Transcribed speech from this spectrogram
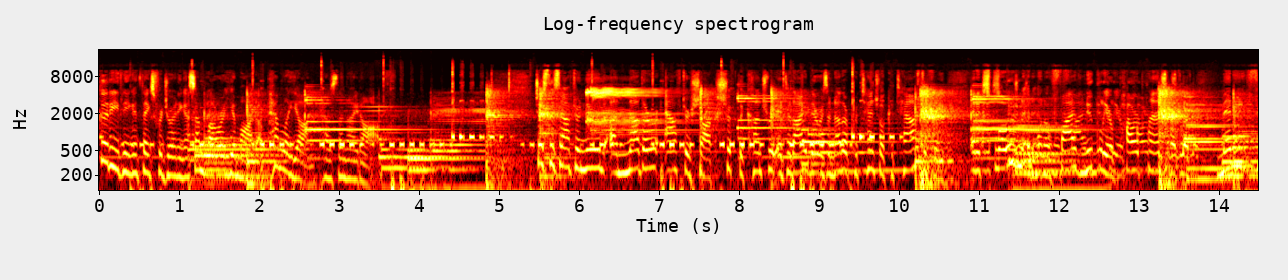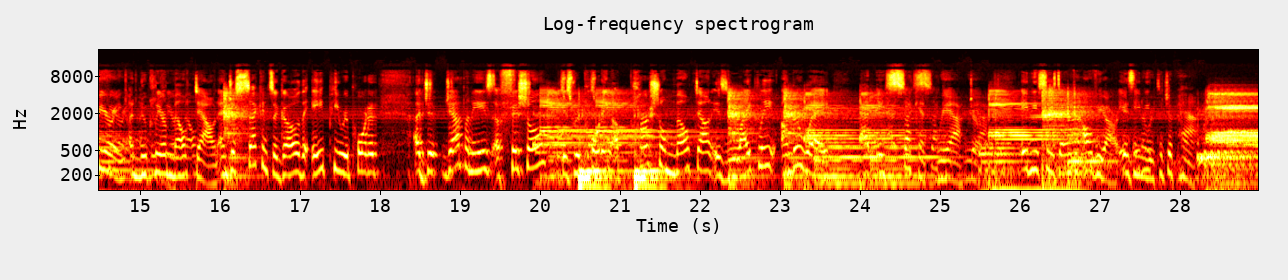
Good evening, and thanks for joining us. I'm Laura Yamada. Pamela Young has the night off. Just this afternoon, another aftershock shook the country, and tonight there is another potential catastrophe. An explosion at one of five nuclear power plants that left many fearing a nuclear meltdown. And just seconds ago, the AP reported a J- Japanese official is reporting a partial meltdown is likely underway at a second reactor. ABC's Diana Alvear is in Narita, Japan.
